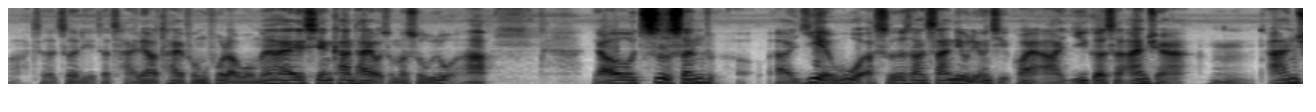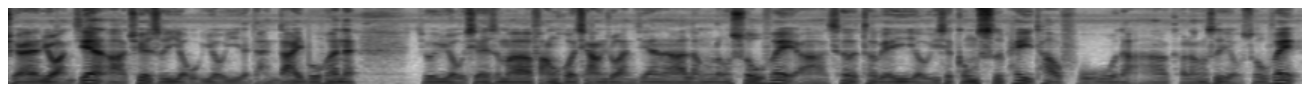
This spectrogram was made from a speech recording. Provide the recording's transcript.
啊，这这里这材料太丰富了，我们还先看它有什么收入啊，然后自身呃业务，实际上三六零几块啊，一个是安全，嗯，安全软件啊，确实有有一很大一部分呢，就有些什么防火墙软件啊，能不能收费啊，这特别有一些公司配套服务的啊，可能是有收费，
